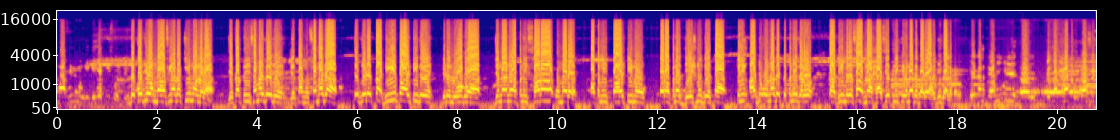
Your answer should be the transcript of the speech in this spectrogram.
ਮਾਫੀ ਵੀ ਮੰਗੀ ਗਈ ਹੈ ਕੀ ਸੋਚਦੇ ਹੋ? ਦੇਖੋ ਜੀ ਉਹ ਮਾਫੀਆਂ ਦਾ ਕੀ ਮੁੱਲ ਵਾ? ਜੇਕਰ ਤੁਸੀਂ ਸਮਝਦੇ ਜੇ ਜੇ ਤੁਹਾਨੂੰ ਸਮਝ ਆ ਤੇ ਜਿਹੜੇ ਤੁਹਾਡੀ ਪਾਰਟੀ ਦੇ ਜਿਹੜੇ ਲੋਕ ਵਾ ਜਿਨ੍ਹਾਂ ਨੇ ਆਪਣੀ ਸਾਰਾ ਉਮਰ ਆਪਣੀ ਪਾਰਟੀ ਨੂੰ ਔਰ ਆਪਣੇ ਦੇਸ਼ ਨੂੰ ਦਿੱਤਾ ਤੁਸੀਂ ਅੱਜ ਉਹਨਾਂ ਤੇ ਟਿੱਪਣੀ ਕਰੋ ਤੁਹਾਡੀ ਮੇਰੇ ਹਿਸਾਬ ਨਾਲ ਹੈਸੀਅਤ ਨਹੀਂ ਕਿ ਉਹਨਾਂ ਦੇ ਬਾਰੇ ਇਹੋ ਜਿਹੀ ਗੱਲ ਕਰੋ। ਇਹ ਗੱਲ ਕਹਿਣੀ ਕਿ ਪਹਿਲਾਂ ਬੂਟਾ ਸਿੰਘ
